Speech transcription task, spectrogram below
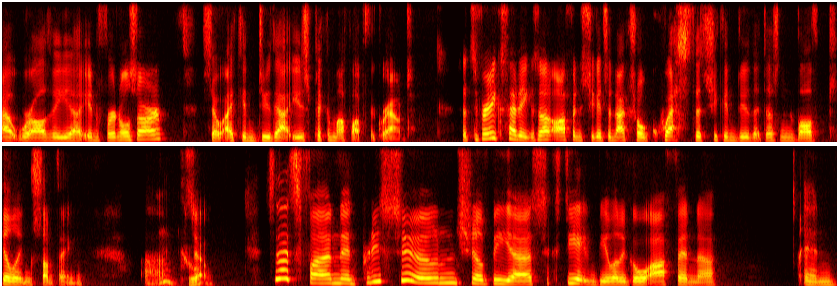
out where all the uh, infernals are. So I can do that. You just pick them up off the ground. That's very exciting. It's not often she gets an actual quest that she can do that doesn't involve killing something. Um, cool. So, so that's fun. And pretty soon she'll be uh, 68 and be able to go off and uh, and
